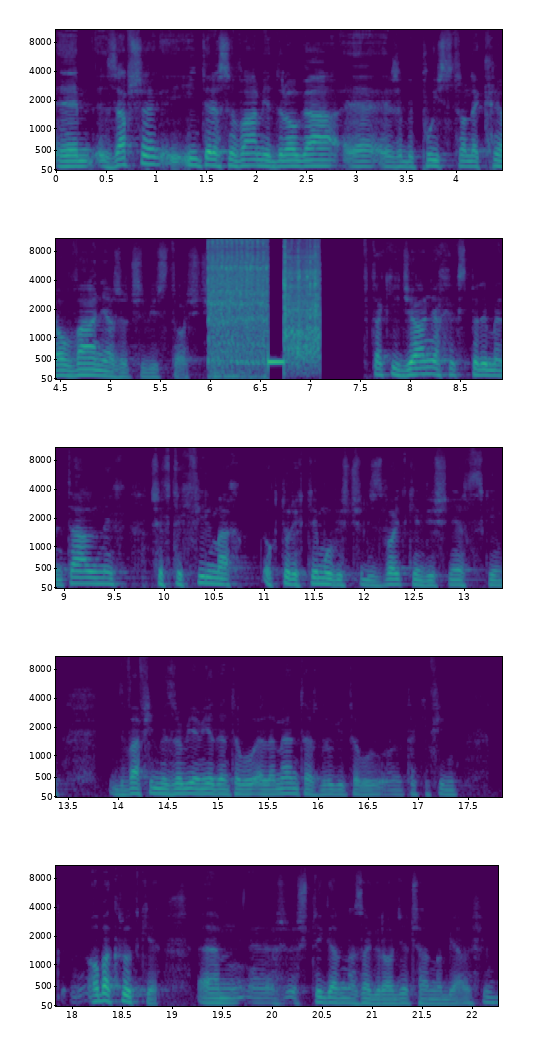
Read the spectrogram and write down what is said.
e, zawsze interesowała mnie droga, e, żeby pójść w stronę kreowania rzeczywistości. W takich działaniach eksperymentalnych, czy w tych filmach, o których Ty mówisz, czyli z Wojtkiem Wiśniewskim, dwa filmy zrobiłem. Jeden to był Elementarz, drugi to był taki film, oba krótkie, e, Sztygar na zagrodzie, czarno-biały film,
